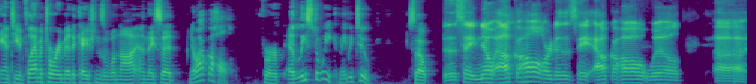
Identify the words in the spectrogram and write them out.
anti-inflammatory medications and whatnot, and they said no alcohol for at least a week, maybe two. So does it say no alcohol, or does it say alcohol will uh,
